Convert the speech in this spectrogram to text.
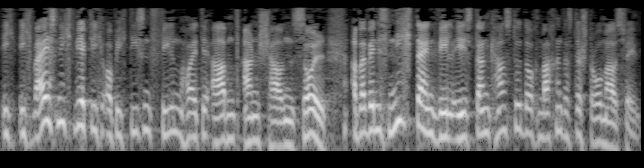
ich, ich weiß nicht wirklich, ob ich diesen Film heute Abend anschauen soll. Aber wenn es nicht dein Will ist, dann kannst du doch machen, dass der Strom ausfällt.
